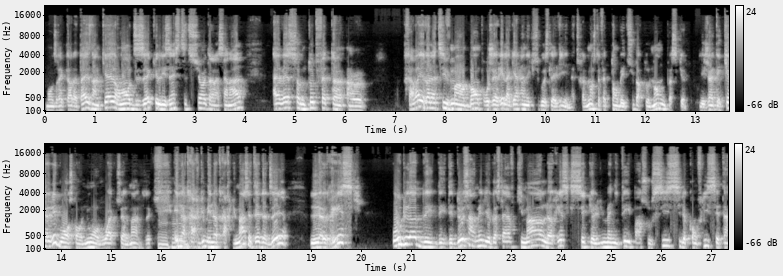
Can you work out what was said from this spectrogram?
mon directeur de thèse dans lequel on disait que les institutions internationales avaient, somme toute, fait un, travail relativement bon pour gérer la guerre en Yougoslavie. Naturellement, c'était fait tomber dessus par tout le monde parce que les gens étaient curés de voir ce qu'on nous on voit actuellement. Mm-hmm. Et notre argument, notre argument, c'était de dire le risque au-delà des, des, 200 000 Yougoslaves qui meurent, le risque, c'est que l'humanité passe aussi si le conflit s'étend.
